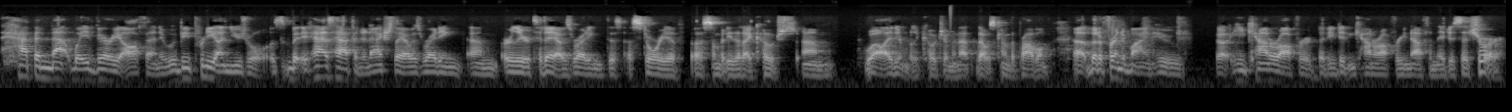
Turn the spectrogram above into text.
happen that way very often. It would be pretty unusual, but it has happened. And actually, I was writing um, earlier today. I was writing this, a story of uh, somebody that I coached. Um, well, I didn't really coach him, and that, that was kind of the problem. Uh, but a friend of mine who uh, he counteroffered, but he didn't counteroffer enough, and they just said sure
